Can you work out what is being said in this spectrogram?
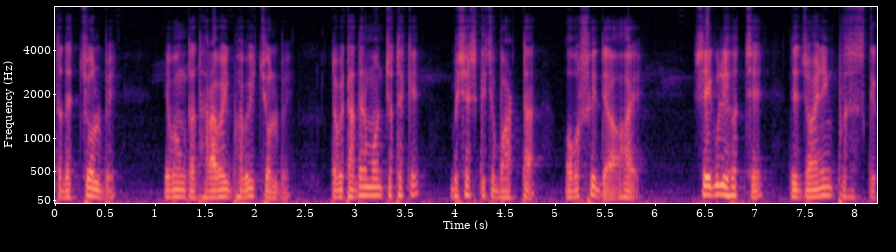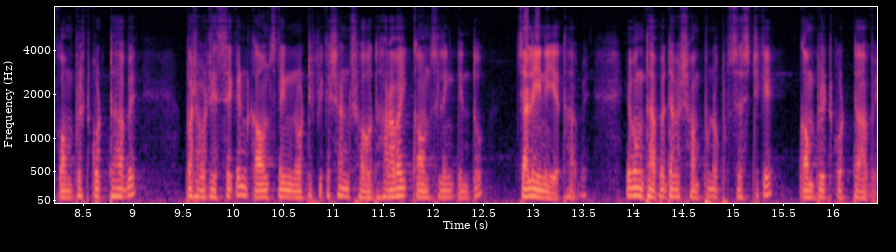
তাদের চলবে এবং তা ধারাবাহিকভাবেই চলবে। তবে তাদের মঞ্চ থেকে বিশেষ কিছু বার্তা অবশ্যই দেওয়া হয়। সেইগুলি হচ্ছে যে, জয়নিং প্রসেসকে কমপ্লিট করতে হবে, পাশাপাশি সেকেন্ড কাউন্সেলিং নোটিফিকেশান সহ ধারাবাহিক কাউন্সেলিং কিন্তু চালিয়ে নিয়ে যেতে হবে এবং ধাপে ধাপে সম্পূর্ণ প্রসেসটিকে কমপ্লিট করতে হবে।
